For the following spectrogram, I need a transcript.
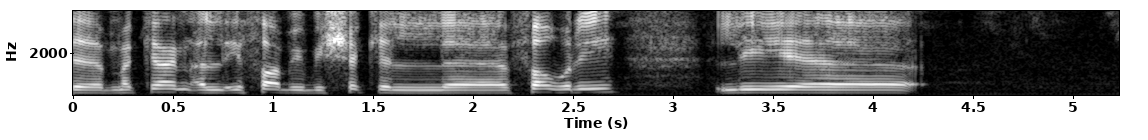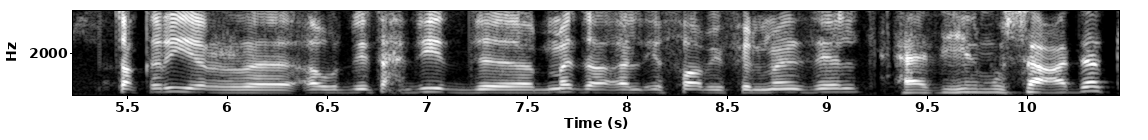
مكان الإصابة بشكل فوري تقرير أو لتحديد مدى الإصابة في المنزل. هذه المساعدات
